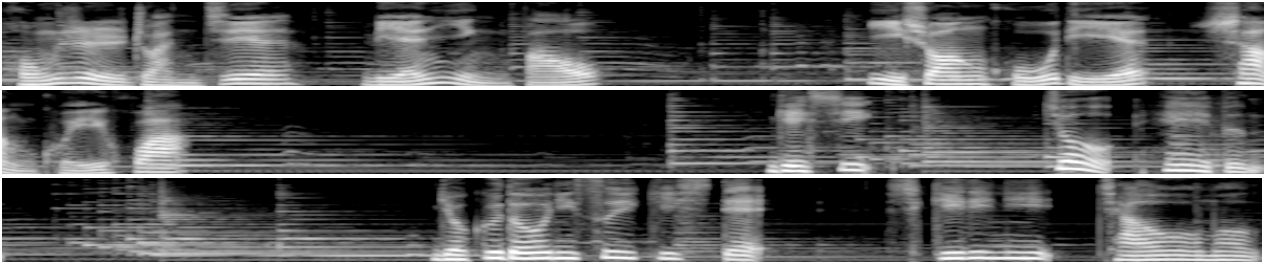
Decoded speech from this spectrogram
红日转接莲影薄，一双蝴蝶上葵花。夏至超平。文玉堂に水気してしきりに茶を思う。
